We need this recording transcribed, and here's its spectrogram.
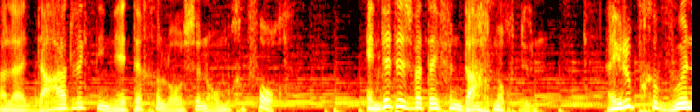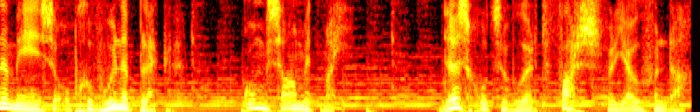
Hulle het dadelik die nette gelos en hom gevolg. En dit is wat hy vandag nog doen. Hy roep gewone mense op gewone plekke. Kom saam met my. Dis God se woord vars vir jou vandag.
